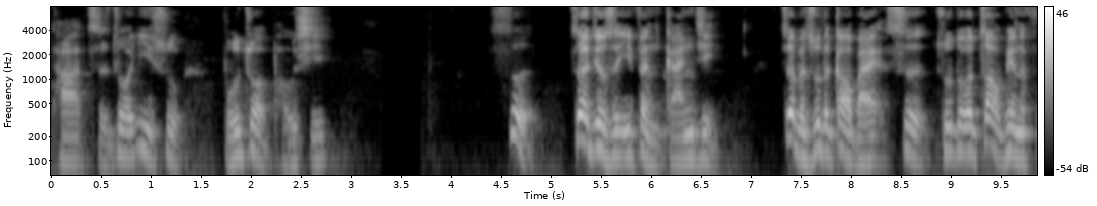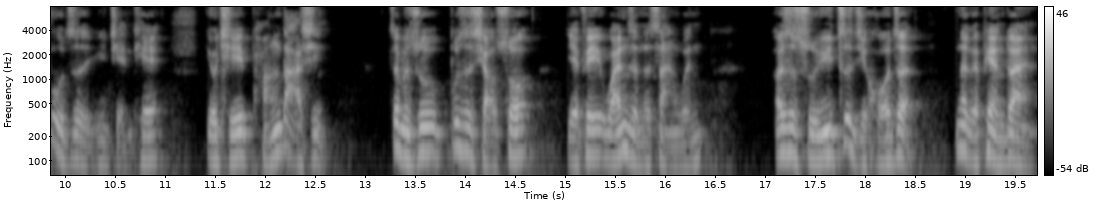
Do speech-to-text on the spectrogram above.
他只做艺术，不做剖析。四，这就是一份干净。这本书的告白是诸多照片的复制与剪贴，有其庞大性。这本书不是小说，也非完整的散文，而是属于自己活着那个片段，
